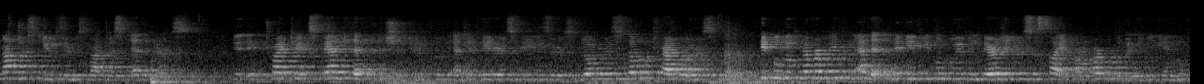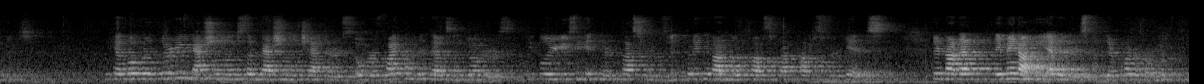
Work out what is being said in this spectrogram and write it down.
Not just users, not just editors, it, it, tried to expand the definition to include educators, users, donors, fellow travelers, people who've never made an edit, maybe people who even barely use the site are part of the Wikimedia movement. We have over 30 national and subnational chapters, over 500,000 donors. People are using it in their classrooms and putting it on low-cost laptops for kids. They're not, they may not be editors, but they're part of our movement.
